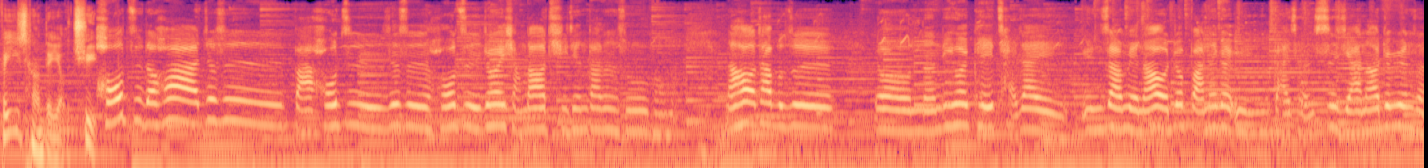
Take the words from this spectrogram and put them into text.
非常的有趣。猴子的话，就是把猴子，就是猴子就会想到齐天大圣孙悟空嘛。然后他不是有能力会可以踩在云上面，然后我就把那个云改成世家，然后就变成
